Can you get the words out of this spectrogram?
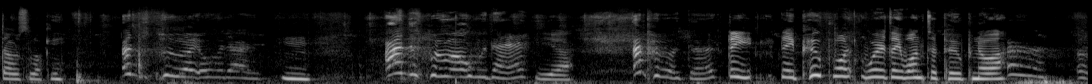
that was lucky. And there's poo right over there. Hmm. And there's poo over there. Yeah. And poo right there. They they poop what, where they want to poop, Noah. Uh, oh.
